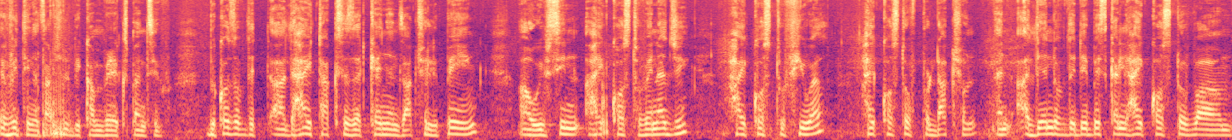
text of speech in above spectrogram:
everything has actually become very expensive. Because of the, uh, the high taxes that Kenyans are actually paying, uh, we've seen high cost of energy, high cost of fuel, high cost of production, and at the end of the day, basically high cost of um,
